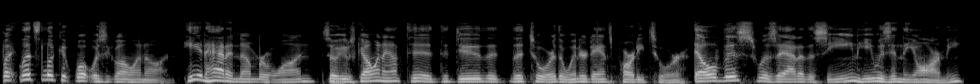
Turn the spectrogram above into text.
But let's look at what was going on. He had had a number one, so he was going out to, to do the, the tour, the Winter Dance Party tour. Elvis was out of the scene. He was in the army.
